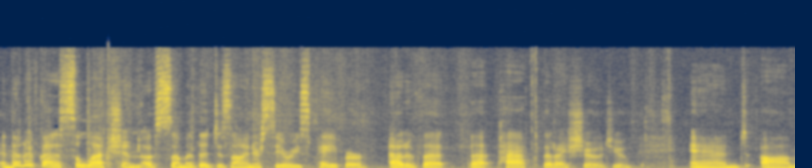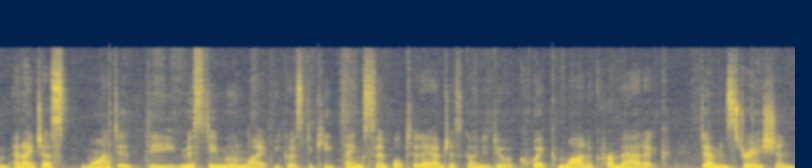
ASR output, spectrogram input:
And then I've got a selection of some of the designer series paper out of that, that pack that I showed you. And, um, and I just wanted the Misty Moonlight because to keep things simple today, I'm just going to do a quick monochromatic demonstration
